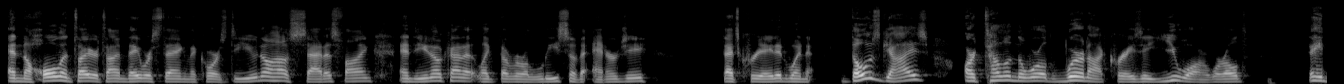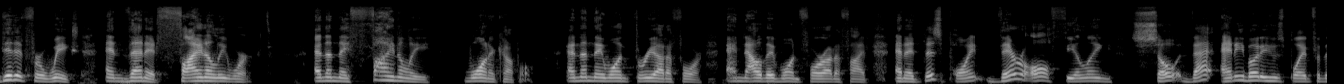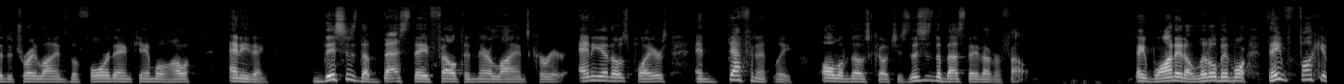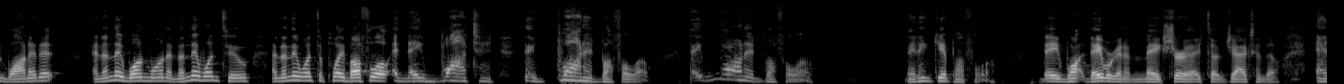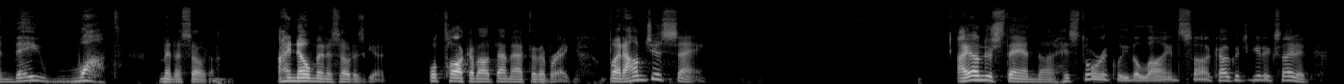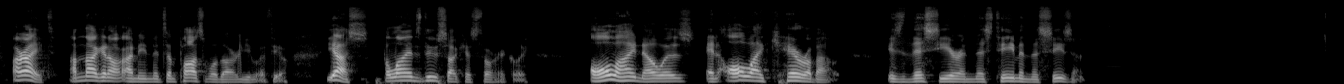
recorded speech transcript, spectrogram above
And the whole entire time they were staying the course. Do you know how satisfying and do you know kind of like the release of energy that's created when those guys are telling the world, we're not crazy. You are, world. They did it for weeks and then it finally worked. And then they finally won a couple and then they won three out of four, and now they've won four out of five. And at this point, they're all feeling so that anybody who's played for the Detroit Lions before Dan Campbell, how anything, this is the best they've felt in their Lions career. Any of those players, and definitely all of those coaches. This is the best they've ever felt. They wanted a little bit more. They fucking wanted it. And then they won one, and then they won two, and then they went to play Buffalo, and they wanted, they wanted Buffalo. They wanted Buffalo. They didn't get Buffalo. They want they were going to make sure they took Jacksonville and they want Minnesota. I know Minnesota's good. We'll talk about them after the break. But I'm just saying I understand the historically the Lions suck. How could you get excited? All right. I'm not going to I mean it's impossible to argue with you. Yes, the Lions do suck historically. All I know is and all I care about is this year and this team and this season.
